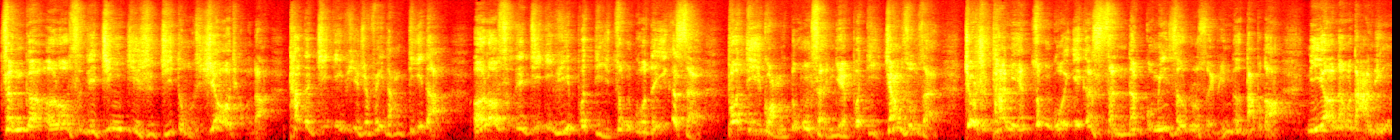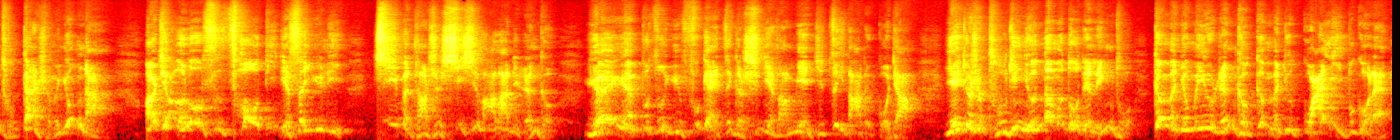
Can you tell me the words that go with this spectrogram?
整个俄罗斯的经济是极度萧条的，它的 GDP 是非常低的。俄罗斯的 GDP 不抵中国的一个省，不抵广东省，也不抵江苏省，就是它连中国一个省的国民收入水平都达不到。你要那么大领土干什么用呢？而且俄罗斯超低的生育率。基本上是稀稀拉拉的人口，远远不足以覆盖这个世界上面积最大的国家。也就是普京有那么多的领土，根本就没有人口，根本就管理不过来。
